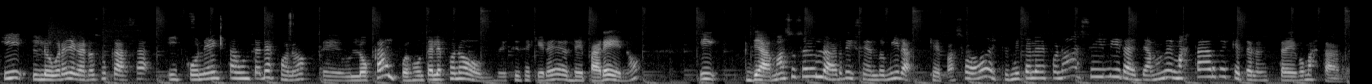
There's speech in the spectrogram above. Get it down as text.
y logra llegar a su casa y conecta un teléfono eh, local, pues un teléfono, eh, si se quiere, de, pared, ¿no? Y llama a su celular diciendo, mira, ¿qué pasó? Este es mi teléfono. Ah, sí, mira, llámame más tarde que te lo entrego más tarde.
